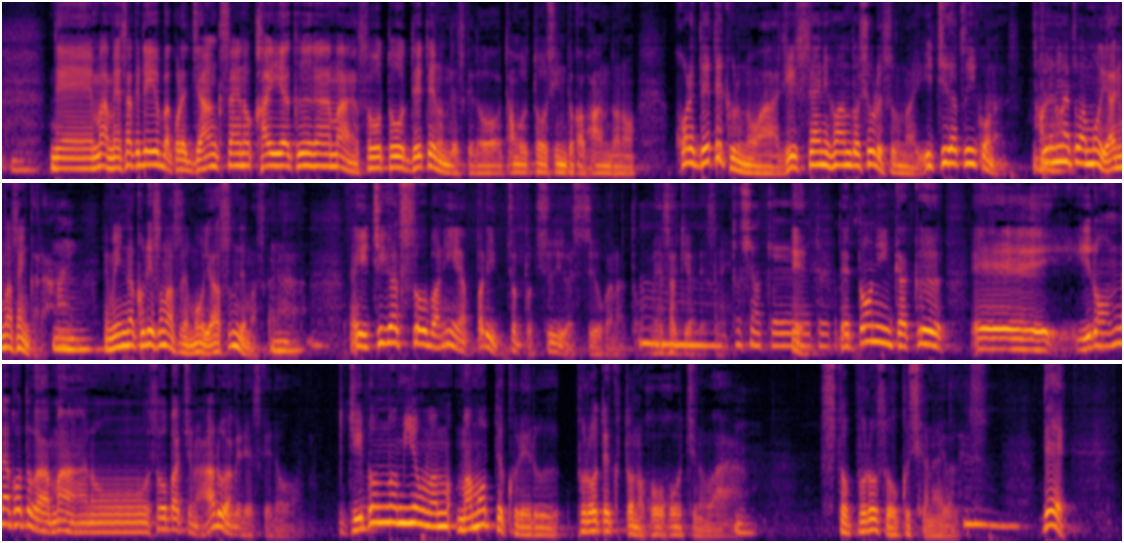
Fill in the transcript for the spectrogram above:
で、まあ目先で言えばこれジャンク債の解約がまあ相当出てるんですけど、投信とかファンドの。これ出てくるのは実際にファンド処理するのは1月以降なんです。12月はもうやりませんから。はい、みんなクリスマスでもう休んでますから。うん1月相場にやっぱりちょっと注意が必要かなと、目先はですね。年明けということでとにかく、えー、いろんなことが、まあ、あの、相場っていうのはあるわけですけど、自分の身を守ってくれるプロテクトの方法っていうのは、うん、ストップロスを置くしかないわけです。うん、で、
